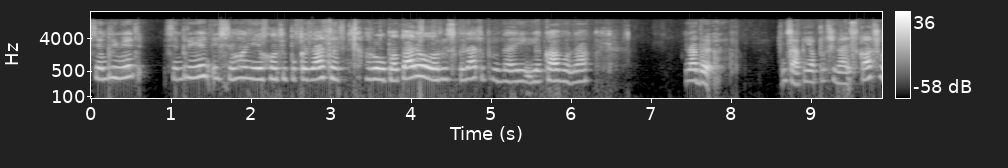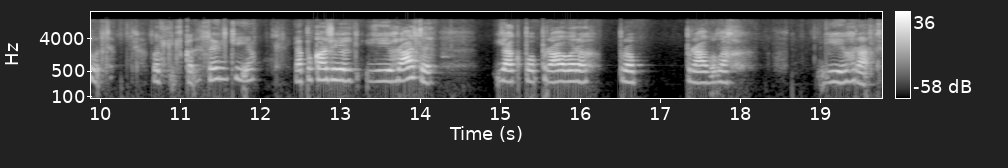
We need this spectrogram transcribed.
Всім привіт! Всім привіт! І сьогодні я хочу показати гру паперу, розказати про неї, яка вона на вигляд. Так, я починаю скачувати. Ось тут картинки є. Я покажу, її грати, як по правилах, про правилах її грати.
